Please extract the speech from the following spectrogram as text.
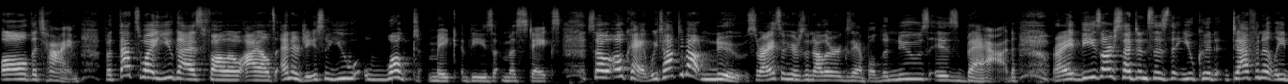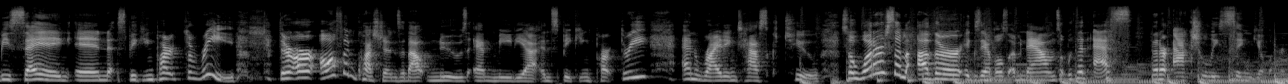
all the time. But that's why you guys follow IELTS Energy, so you won't make these mistakes. So, okay, we talked about news, right? So here's another example. The news is bad, right? These are sentences that you could definitely be saying in speaking part three. There are often questions about news and media and speaking speaking part three and writing task two. So, what are some other examples of nouns with an S that are actually singular?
